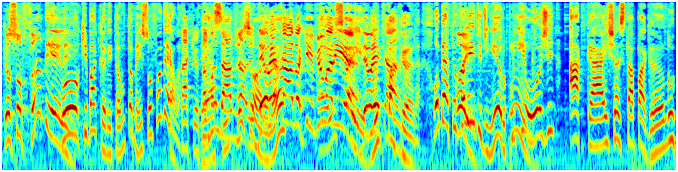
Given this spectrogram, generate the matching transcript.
que eu sou fã dele. Ô, que bacana, então também sou fã dela. Tá aqui, tá É mandado que já. funciona, Deu né? recado aqui, viu, É Maria? isso aí, Deu muito recado. bacana. Ô, Beto, eu Oi. falei de dinheiro porque Hum. hoje a Caixa está pagando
